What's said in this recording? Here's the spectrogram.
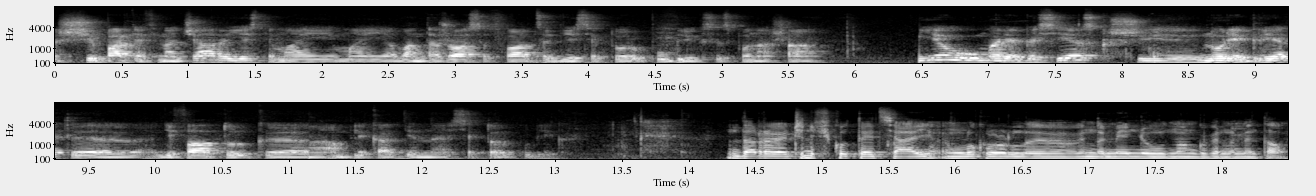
și partea financiară este mai, mai avantajoasă față de sectorul public, să spun așa. Eu mă regăsesc și nu regret de faptul că am plecat din sectorul public. Dar ce dificultăți ai în lucrul în domeniul non-guvernamental?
